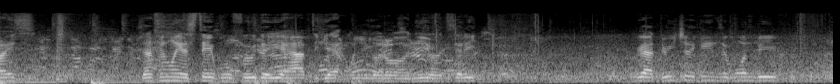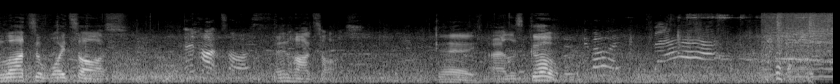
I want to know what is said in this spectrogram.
Chicken rice. Definitely a staple food that you have to get when you go to uh, New York City. We got three chickens and one beef, and lots of white sauce And hot sauce. and hot sauce. Okay, all right, let's go. Bye.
